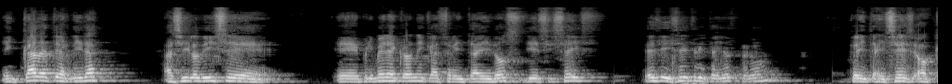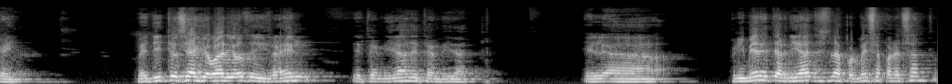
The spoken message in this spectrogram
en cada eternidad. Así lo dice eh, Primera Crónicas 32, 16. Es 16, 32, perdón. 36, ok. Bendito sea Jehová Dios de Israel, de eternidad de eternidad. En la primera eternidad es una promesa para el santo.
